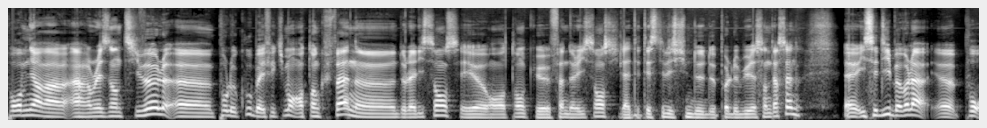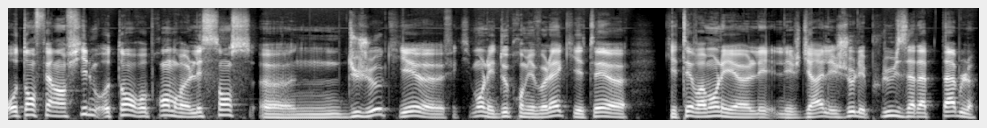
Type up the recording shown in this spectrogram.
pour revenir à, à Resident Evil, euh, pour le coup, bah, effectivement, en tant que fan euh, de la licence et euh, en tant que fan de la licence, il a détesté les films de, de Paul W.S. Anderson. Euh, il s'est dit, bah voilà, euh, pour autant faire un film, autant reprendre l'essence euh, du jeu, qui est euh, effectivement les deux premiers volets, qui étaient, euh, qui étaient vraiment les, les, les- je dirais, les jeux les plus adaptables.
